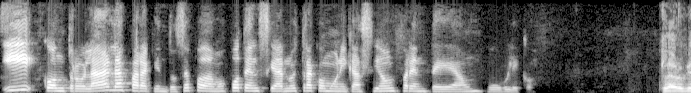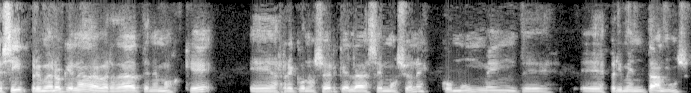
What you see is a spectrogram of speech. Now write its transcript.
y controlarlas para que entonces podamos potenciar nuestra comunicación frente a un público. Claro que sí. Primero que nada, ¿verdad? Tenemos que eh, reconocer que las emociones comúnmente eh, experimentamos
